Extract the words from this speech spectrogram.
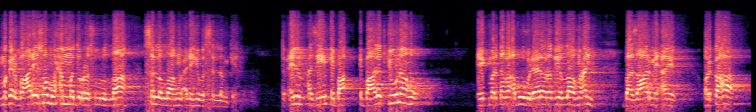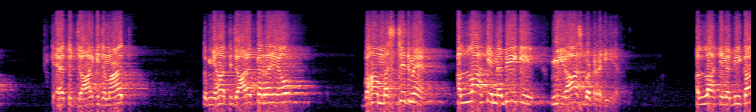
مگر وارث و محمد الرسول اللہ صلی اللہ علیہ وسلم کے۔ تو علم عظیم عبادت کیوں نہ ہو؟ ایک مرتبہ ابو حریر رضی اللہ عنہ بازار میں آئے اور کہا کہ اے تجار کی جماعت، تم یہاں تجارت کر رہے ہو؟ وہاں مسجد میں اللہ کے نبی کی میراث بٹ رہی ہے۔ اللہ کے نبی کا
